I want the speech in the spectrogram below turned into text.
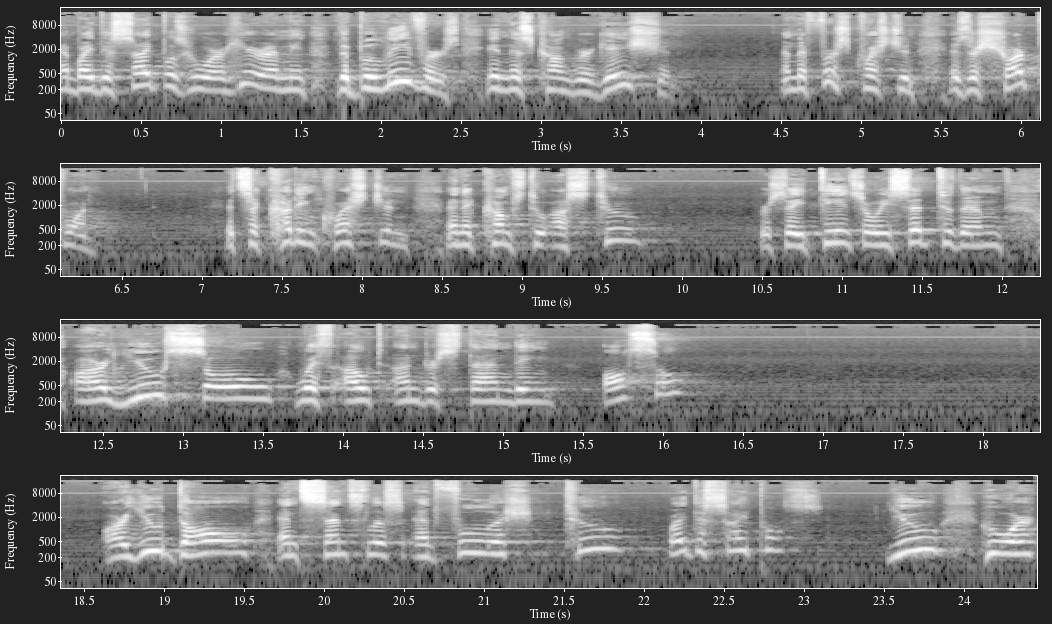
And by disciples who are here, I mean the believers in this congregation. And the first question is a sharp one. It's a cutting question, and it comes to us too. Verse 18 So he said to them, Are you so without understanding also? Are you dull and senseless and foolish too, my disciples? You who are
